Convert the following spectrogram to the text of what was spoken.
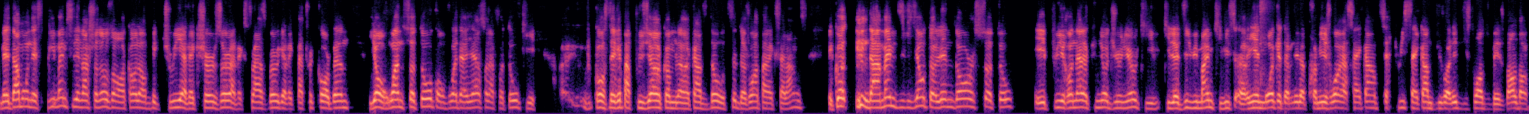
Mais dans mon esprit, même si les Nationals ont encore leur big tree avec Scherzer, avec Strasburg, avec Patrick Corbin, Ils ont Juan Soto, qu'on voit derrière sur la photo, qui est euh, considéré par plusieurs comme le candidat au titre de joueur par excellence. Écoute, dans la même division, tu as Lindor, Soto et puis Ronald Acuna Jr. qui, qui l'a dit lui-même, qui vise rien de moins que devenir le premier joueur à 50 circuits, 50 buts volés de l'histoire du baseball. Donc,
